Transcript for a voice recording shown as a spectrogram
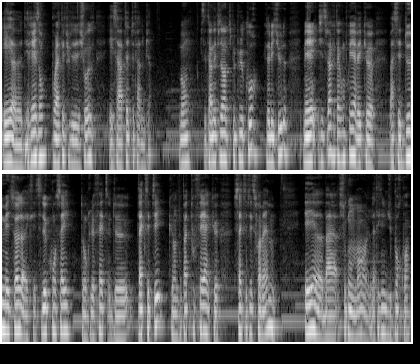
et euh, des raisons pour lesquelles tu fais des choses et ça va peut-être te faire du bien. Bon, c'était un épisode un petit peu plus court que d'habitude, mais j'espère que tu as compris avec bah, ces deux méthodes, avec ces deux conseils, donc le fait d'accepter qu'on ne peut pas tout faire et que s'accepter soi-même, et euh, bah, secondement la technique du pourquoi,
